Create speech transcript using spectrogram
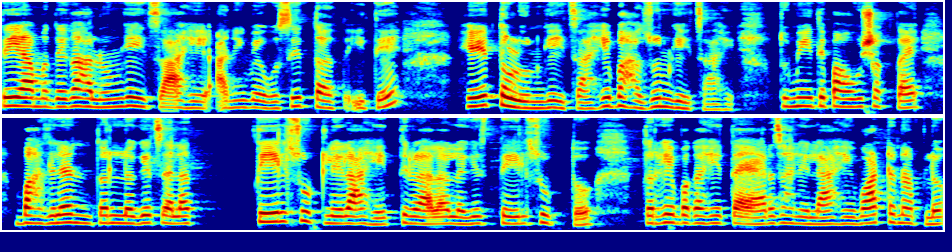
ते यामध्ये घालून घ्यायचं आहे आणि व्यवस्थित त इथे हे तळून घ्यायचं आहे भाजून घ्यायचं आहे. तुम्ही इथे पाहू शकताय भाजल्यानंतर लगेच याला तेल सुटलेलं आहे तिळाला लगेच तेल सुटतं. तर हे बघा हे तयार झालेलं आहे वाटण आपलं.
